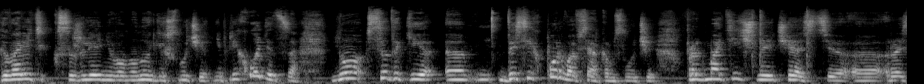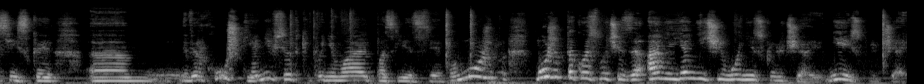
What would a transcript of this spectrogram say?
говорить, к сожалению, во многих случаях не приходится, но все-таки э, до сих пор, во всяком случае, прагматичная часть российской верхушки, они все-таки понимают последствия. Может, может такой случиться. Аня, я ничего не исключаю исключаю, не исключаю.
